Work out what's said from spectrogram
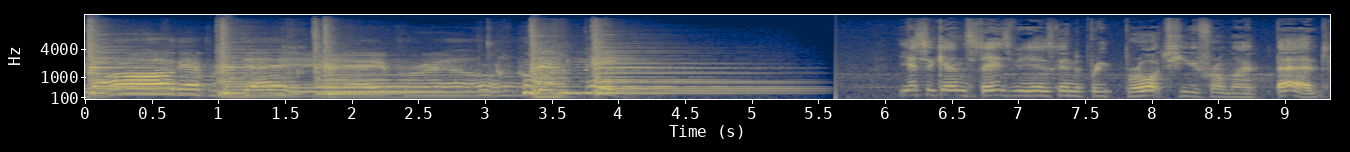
Vlog every day in April with me. Yet again, today's video is going to be brought to you from my bed.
